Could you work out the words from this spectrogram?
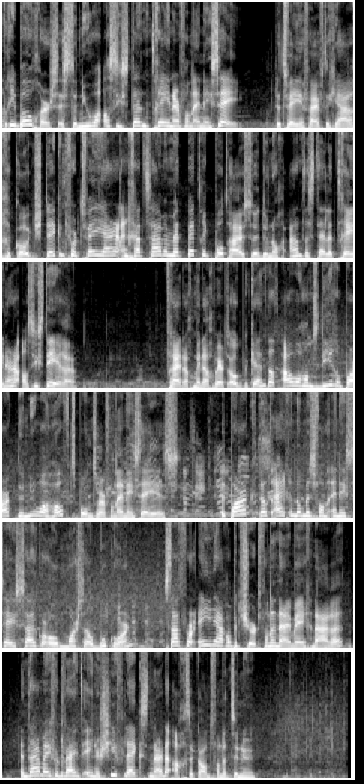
Adrie Bogers is de nieuwe assistent-trainer van NEC. De 52-jarige coach tekent voor twee jaar en gaat samen met Patrick Pothuizen de nog aan te stellen trainer assisteren. Vrijdagmiddag werd ook bekend dat Ouwehans Dierenpark de nieuwe hoofdsponsor van NEC is. Het park, dat eigendom is van NEC suikeroom Marcel Boekhoorn, staat voor één jaar op het shirt van de Nijmegenaren. En daarmee verdwijnt Energieflex naar de achterkant van het tenue.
